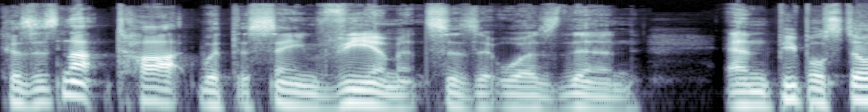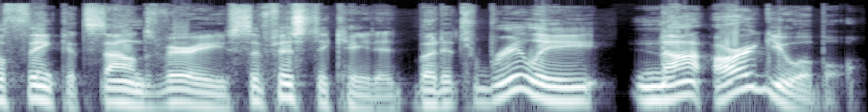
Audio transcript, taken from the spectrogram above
because it's not taught with the same vehemence as it was then and people still think it sounds very sophisticated, but it's really not arguable.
